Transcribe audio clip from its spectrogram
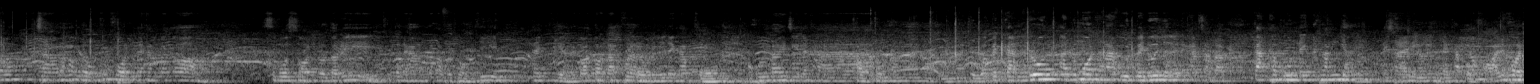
งชาวนครปฐมทุกคนนะครับ แล้วก็สโมสรโรตารี่ทุกคนนะครับนครปฐมที่ให้เกียรติแล้วก็ต้อนรับพวกเราวันนี้นะครับผมขอบคุณมากจริงๆนะครับ ขอบคุณมากๆขอบคุณมากถือว่าเป็นการร่วมอนุโมทนาบุญไปด้วยเลยนะครับสำหรับการทำบุญในครั้งใหญ่ในครั้งนี้นะครับผก็มขอให้ทุกคน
